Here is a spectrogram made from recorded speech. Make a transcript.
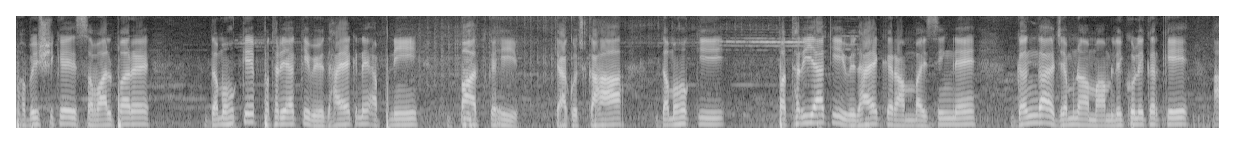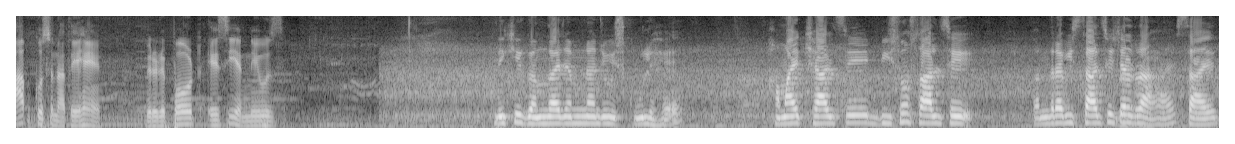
भविष्य के सवाल पर दमोह के पथरिया के विधायक ने अपनी बात कही। क्या कुछ कहा? दमोह की पथरिया की विधायक रामबाई सिंह ने गंगा जमुना मामले को लेकर के आपको सुनाते हैं। ब्यूरो रिपोर्ट एशियन न्यूज़ देखिए, गंगा जमुना जो स्कूल है, हमारे ख्याल से बीसों साल से पंद्रह बीस साल से चल रहा है शायद।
